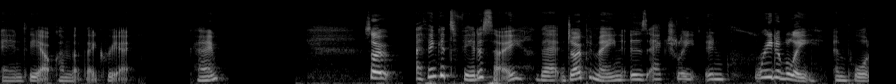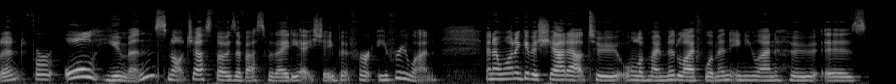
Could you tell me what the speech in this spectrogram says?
and the outcome that they create. Okay. So I think it's fair to say that dopamine is actually incredibly important for all humans, not just those of us with ADHD, but for everyone. And I want to give a shout out to all of my midlife women, anyone who is,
